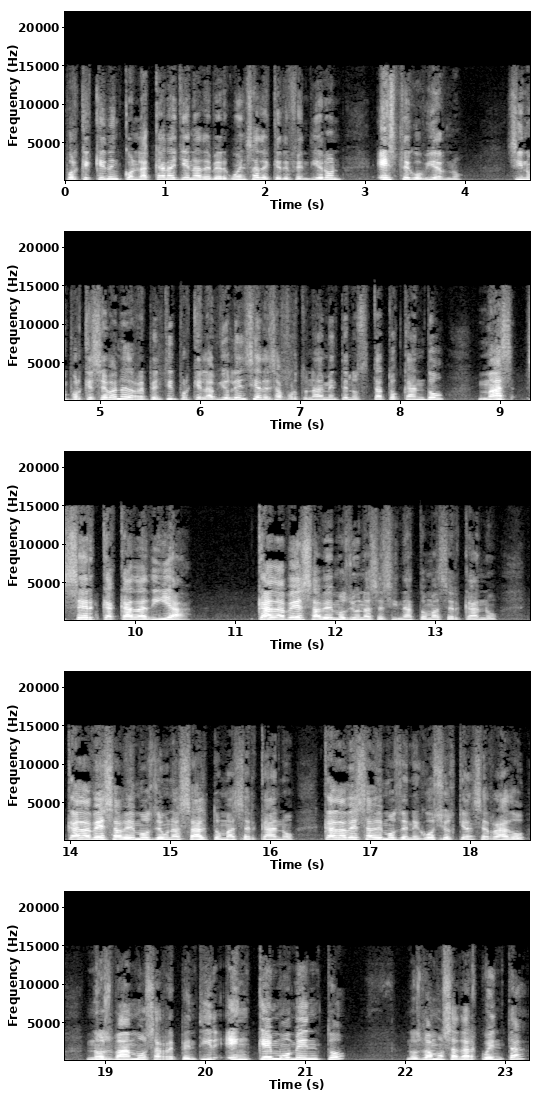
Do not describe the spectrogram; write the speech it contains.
porque queden con la cara llena de vergüenza de que defendieron este gobierno, sino porque se van a arrepentir porque la violencia desafortunadamente nos está tocando más cerca cada día. Cada vez sabemos de un asesinato más cercano, cada vez sabemos de un asalto más cercano, cada vez sabemos de negocios que han cerrado. Nos vamos a arrepentir. ¿En qué momento nos vamos a dar cuenta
